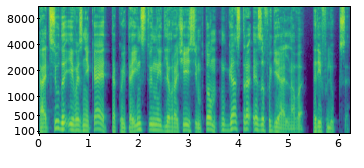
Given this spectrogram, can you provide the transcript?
Отсюда и возникает такой таинственный для врачей симптом гастроэзофагиального рефлюкса.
